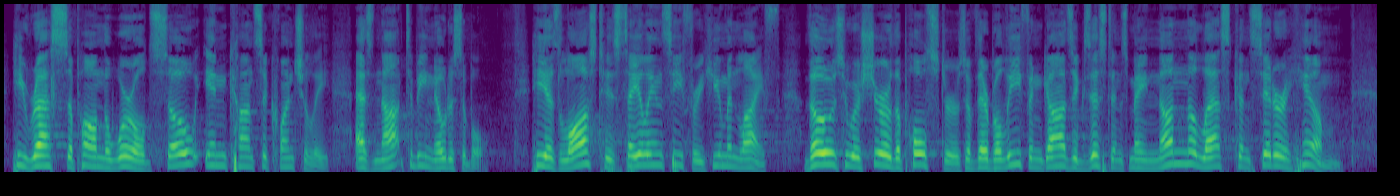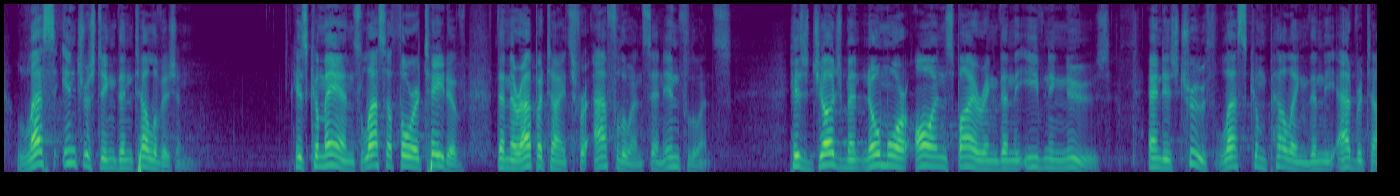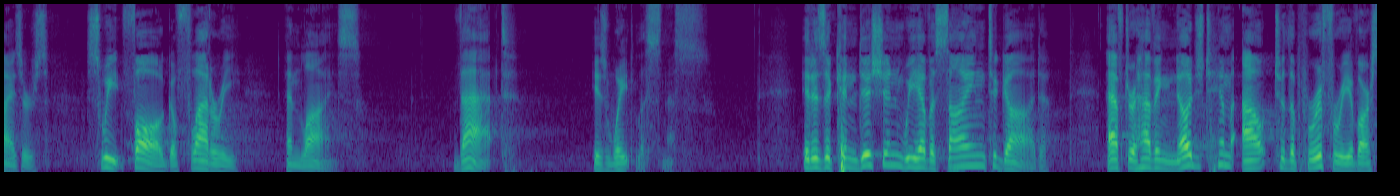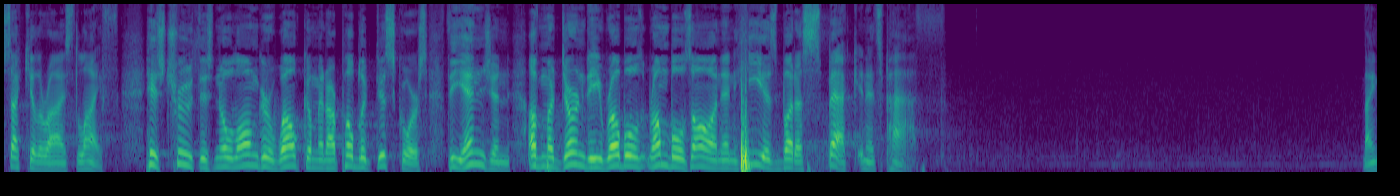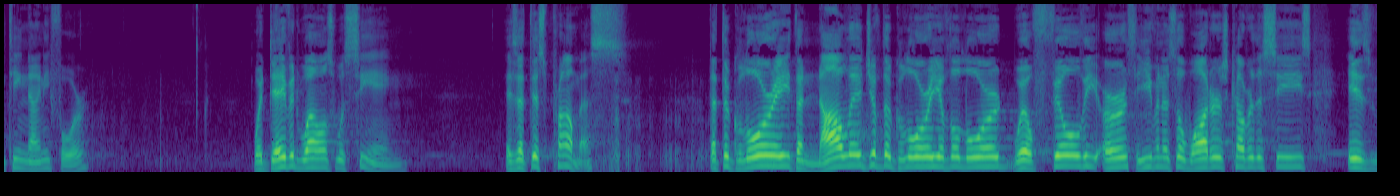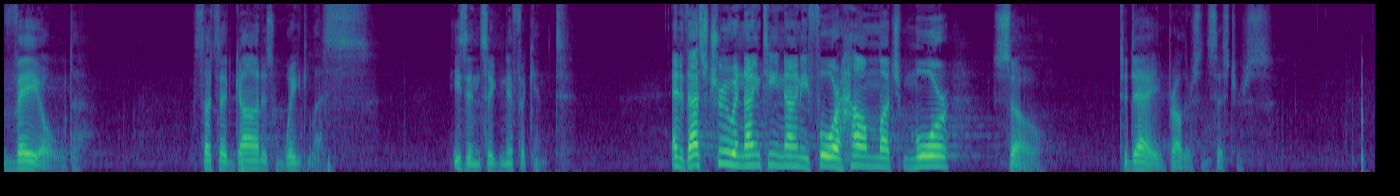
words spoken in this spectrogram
He rests upon the world so inconsequentially as not to be noticeable he has lost his saliency for human life. Those who assure the pollsters of their belief in God's existence may nonetheless consider him less interesting than television, his commands less authoritative than their appetites for affluence and influence, his judgment no more awe inspiring than the evening news, and his truth less compelling than the advertiser's sweet fog of flattery and lies. That is weightlessness. It is a condition we have assigned to God after having nudged him out to the periphery of our secularized life. His truth is no longer welcome in our public discourse. The engine of modernity rumbles, on, and he is but a speck in its path. 1994, what David Wells was seeing is that this promise that the glory, the knowledge of the glory of the Lord will fill the earth, even as the waters cover the seas, is veiled, such that God is weightless. He's insignificant. And if that's true in 1994, how much more so today, brothers and sisters?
